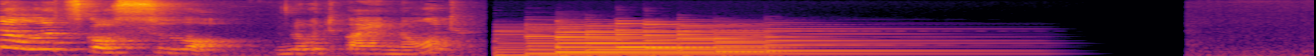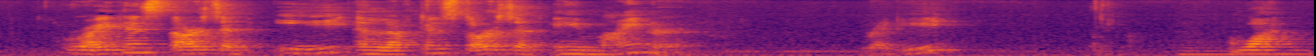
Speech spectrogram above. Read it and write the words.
now let's go slow, note by note. right hand starts an E and left hand starts an A minor. Ready? One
